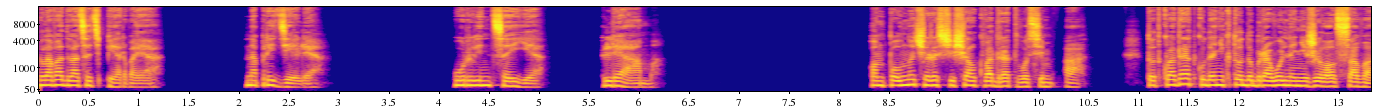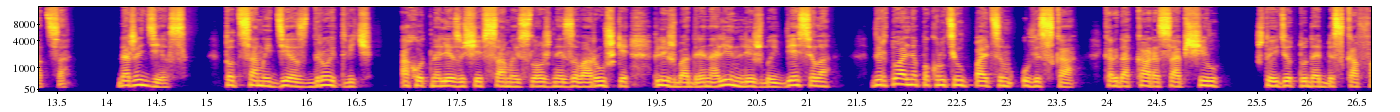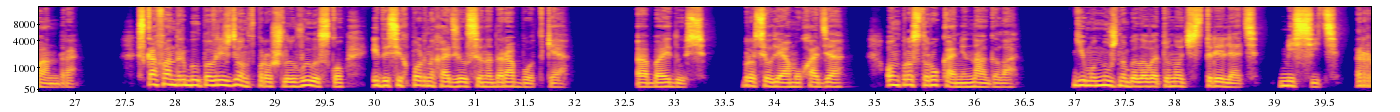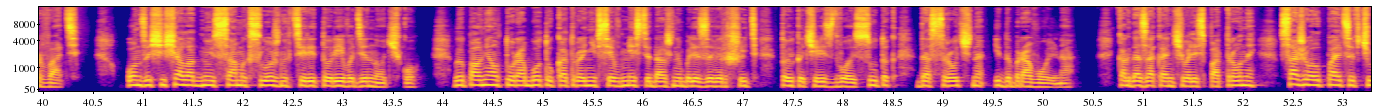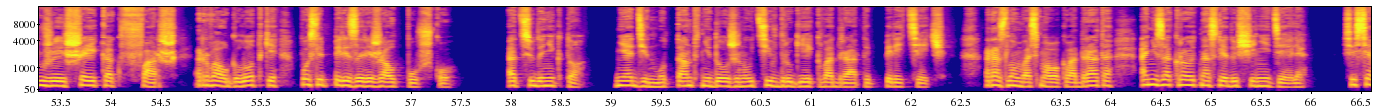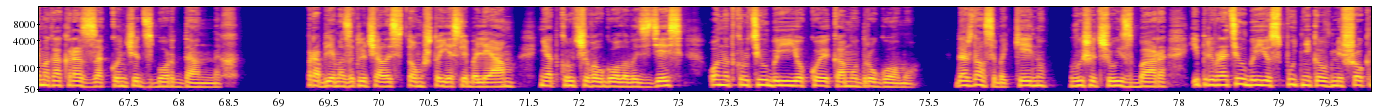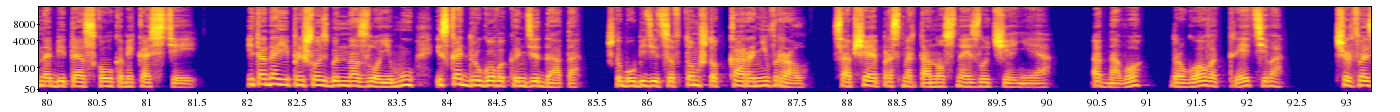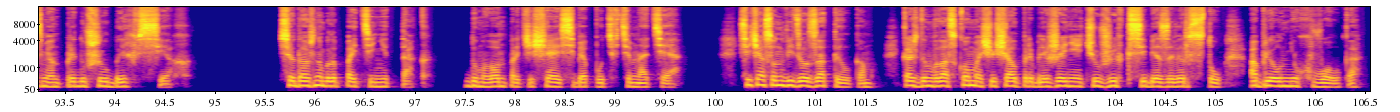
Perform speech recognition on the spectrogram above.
Глава 21. На пределе. Уровень ЦЕ. Лиам. Он полночи расчищал квадрат 8А. Тот квадрат, куда никто добровольно не желал соваться. Даже Дес, тот самый Дес Дройтвич, охотно лезущий в самые сложные заварушки, лишь бы адреналин, лишь бы весело, виртуально покрутил пальцем у виска, когда Кара сообщил, что идет туда без скафандра. Скафандр был поврежден в прошлую вылазку и до сих пор находился на доработке. «Обойдусь», — бросил Лиам, уходя. Он просто руками наголо. Ему нужно было в эту ночь стрелять, месить, рвать. Он защищал одну из самых сложных территорий в одиночку. Выполнял ту работу, которую они все вместе должны были завершить только через двое суток, досрочно и добровольно. Когда заканчивались патроны, всаживал пальцы в чужие шеи, как в фарш, рвал глотки, после перезаряжал пушку. Отсюда никто, ни один мутант не должен уйти в другие квадраты, перетечь. Разлом восьмого квадрата они закроют на следующей неделе. Система как раз закончит сбор данных. Проблема заключалась в том, что если бы Лиам не откручивал головы здесь, он открутил бы ее кое-кому другому. Дождался бы Кейну, вышедшую из бара, и превратил бы ее спутника в мешок, набитый осколками костей. И тогда ей пришлось бы назло ему искать другого кандидата, чтобы убедиться в том, что Кара не врал, сообщая про смертоносное излучение. Одного, другого, третьего. Черт возьми, он придушил бы их всех. Все должно было пойти не так, думал он, прочищая себе путь в темноте. Сейчас он видел затылком, каждым волоском ощущал приближение чужих к себе за версту, обрел нюх волка.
